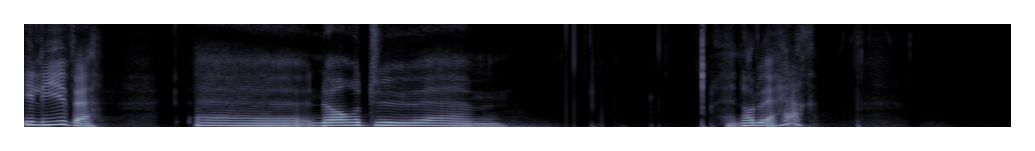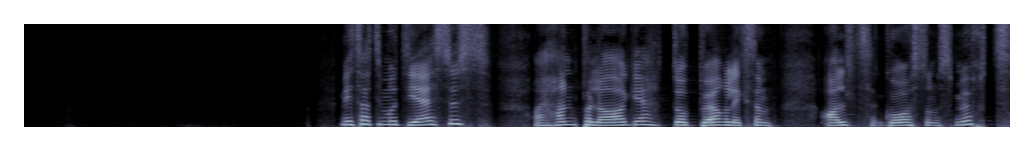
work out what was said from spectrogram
i livet eh, når du eh, når du er her. Vi har tatt imot Jesus, og er han på laget, da bør liksom alt gå som smurt.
